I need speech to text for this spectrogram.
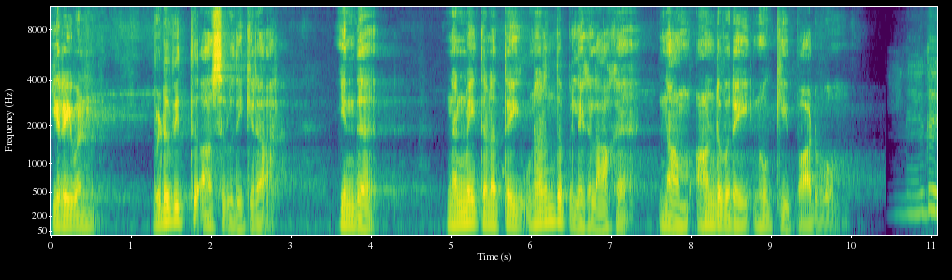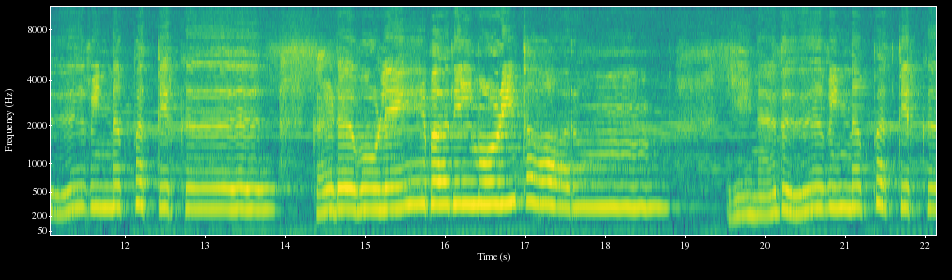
இறைவன் விடுவித்து ஆசிர்வதிக்கிறார். இந்த நன்மைத்தனத்தை உணர்ந்த பிள்ளைகளாக நாம் ஆண்டவரை நோக்கி பாடுவோம். எனது விண்ணப்பத்திற்கு கடவுளே பதில் மொழி தாரும். எனது விண்ணப்பத்திற்கு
